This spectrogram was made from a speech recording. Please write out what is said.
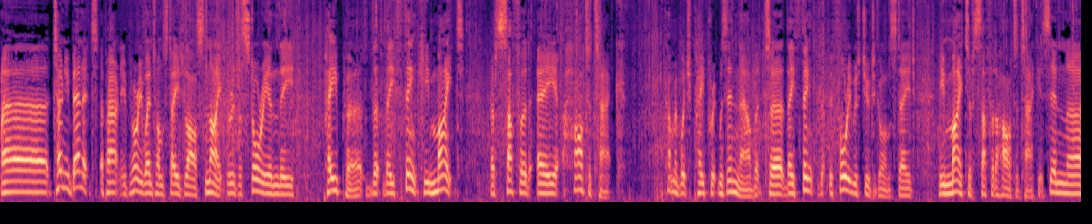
Uh, Tony Bennett, apparently, before he went on stage last night, there is a story in the paper that they think he might have suffered a heart attack. I can't remember which paper it was in now, but uh, they think that before he was due to go on stage, he might have suffered a heart attack. It's in uh,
